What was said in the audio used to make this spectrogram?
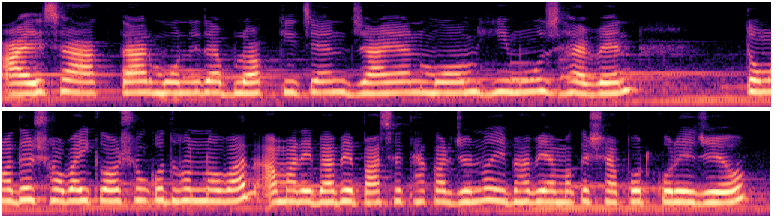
Ayesha Akter, Monira blog kitchen, Zayan mom, Himu's haven. তোমাদের সবাইকে অসংখ্য ধন্যবাদ আমার এভাবে পাশে থাকার জন্য, এভাবে আমাকে সাপোর্ট করে যেও।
